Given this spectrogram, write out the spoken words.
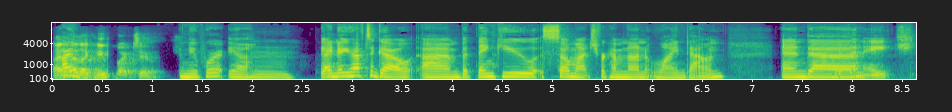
I, I I- like Newport too. Newport. Yeah. Mm. I know you have to go, um, but thank you so much for coming on Wind Down. And uh, With an H.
